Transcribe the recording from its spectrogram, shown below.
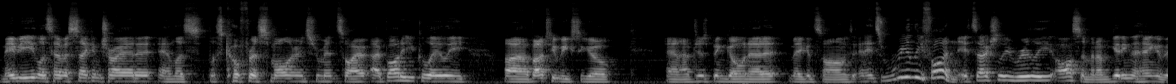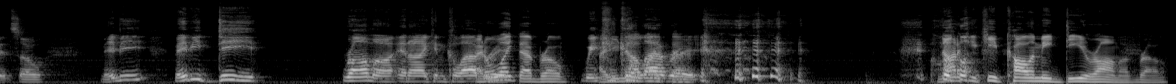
maybe let's have a second try at it, and let's let's go for a smaller instrument. So I, I bought a ukulele uh, about two weeks ago, and I've just been going at it, making songs, and it's really fun. It's actually really awesome, and I'm getting the hang of it. So maybe maybe D Rama and I can collaborate. I don't like that, bro. We can do not like collaborate. Not if you keep calling me D Rama, bro.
